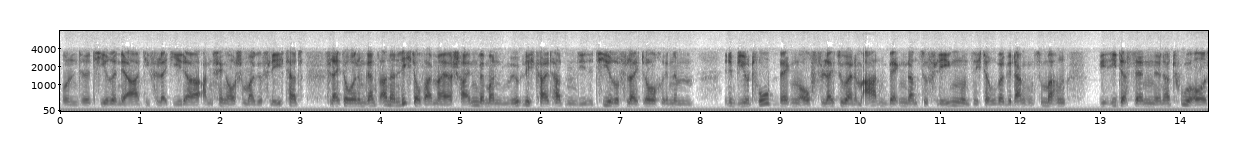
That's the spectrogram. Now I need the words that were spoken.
und äh, Tiere in der Art, die vielleicht jeder Anfänger auch schon mal gepflegt hat, vielleicht auch in einem ganz anderen Licht auf einmal erscheinen, wenn man Möglichkeit hat, diese Tiere vielleicht auch in einem, in einem Biotopbecken, auch vielleicht sogar in einem Artenbecken dann zu pflegen und sich darüber Gedanken zu machen, wie sieht das denn in der Natur aus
